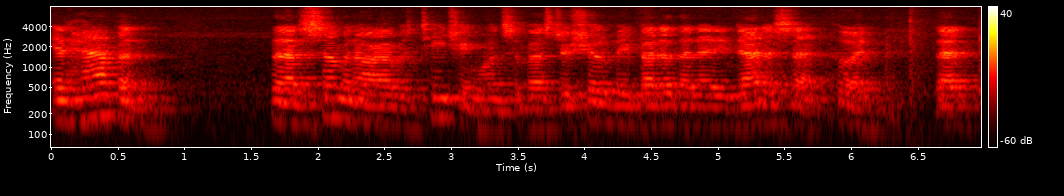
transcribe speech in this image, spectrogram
it happened that a seminar I was teaching one semester showed me better than any data set could that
